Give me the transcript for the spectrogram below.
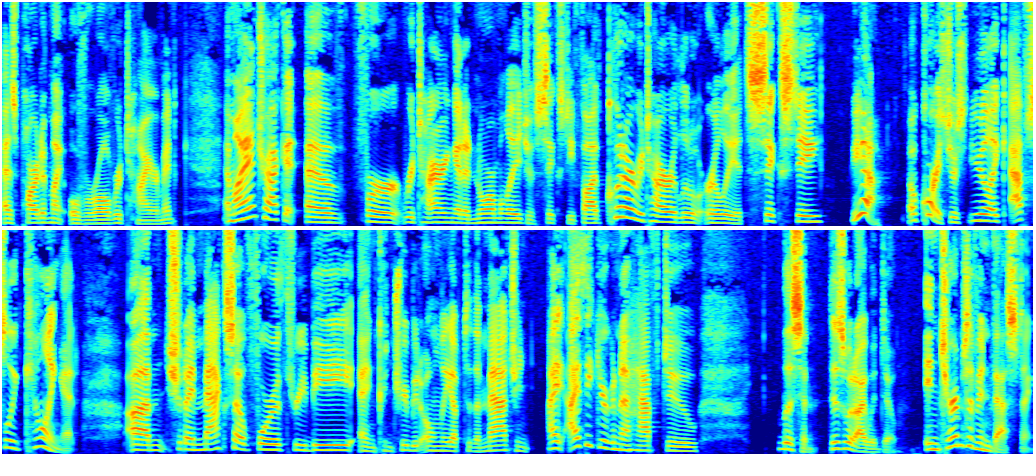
as part of my overall retirement. Am I on track at, uh, for retiring at a normal age of 65? Could I retire a little early at 60? Yeah, of course. You're, you're like absolutely killing it. Um, should I max out 403b and contribute only up to the match? And I, I think you're going to have to listen. This is what I would do in terms of investing.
